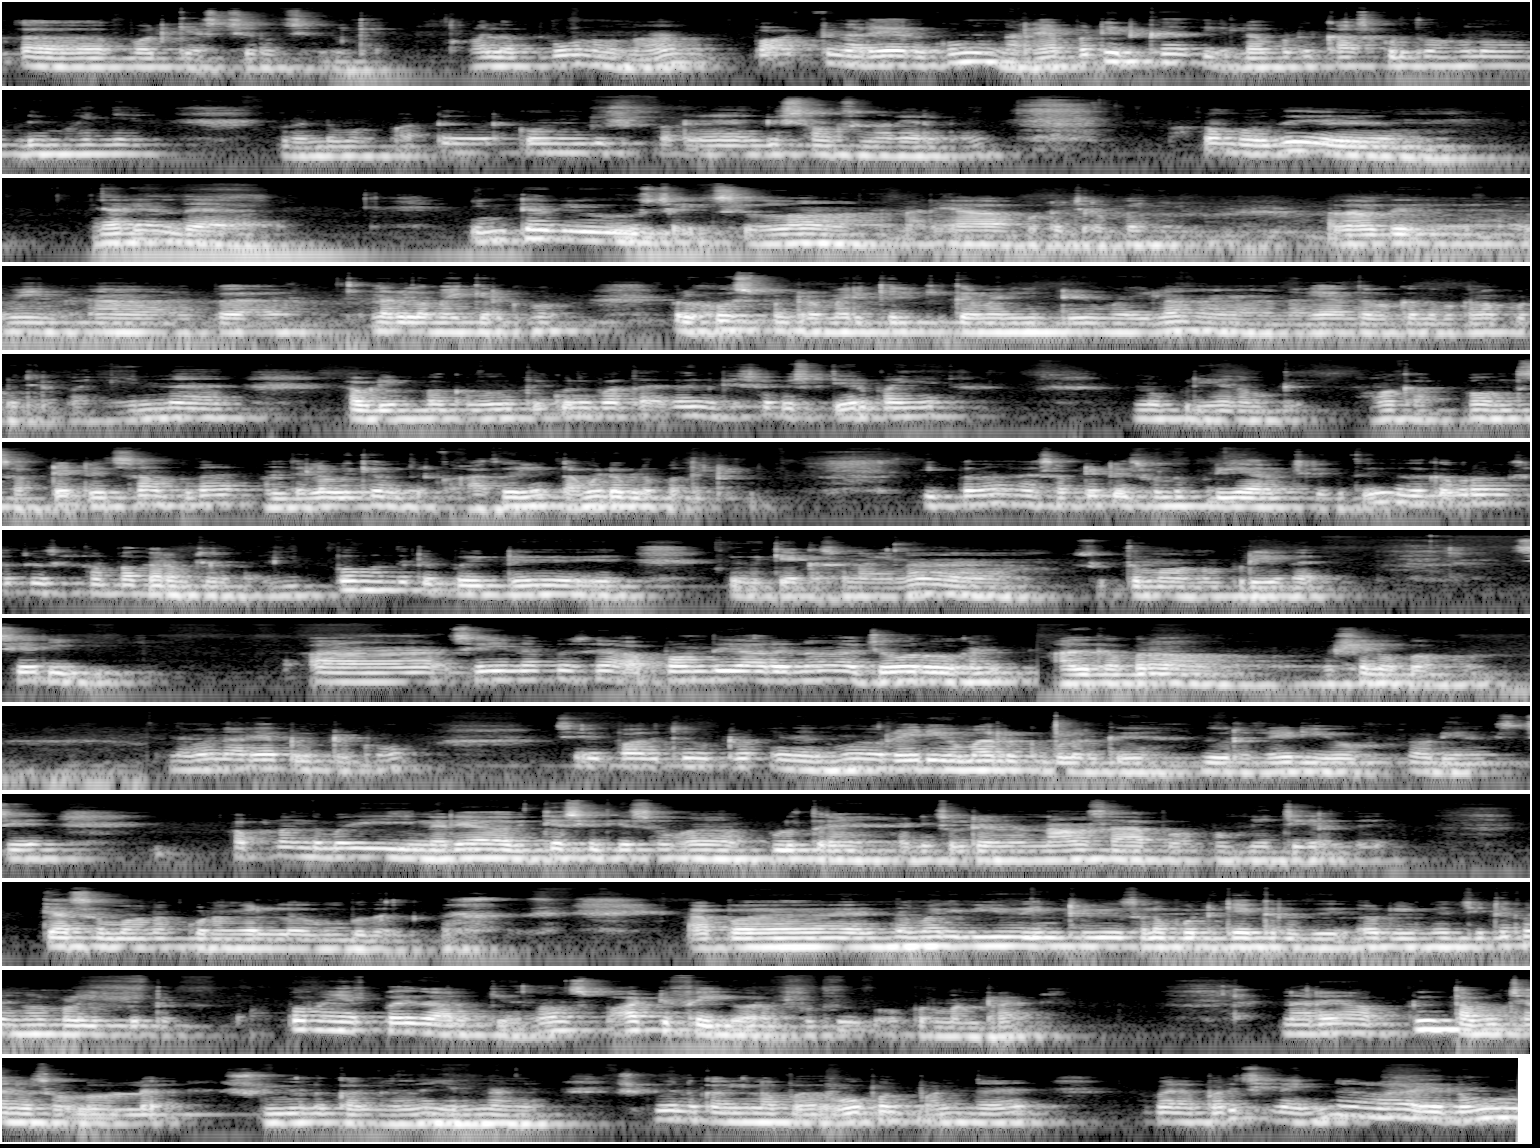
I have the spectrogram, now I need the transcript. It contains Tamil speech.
பாட்காஸ்ட் இருந்துச்சு நினைக்கிறேன் அதில் போனோன்னா பாட்டு நிறையா இருக்கும். நிறையா பாட்டு இருக்காது. எல்லா பாட்டும் காசு கொடுத்து வாங்கணும் அப்படிம்பாங்க. ரெண்டு மூணு பாட்டு இருக்கும் இங்கிலீஷ் பாட்டு இங்கிலீஷ் சாங்ஸ் நிறையா இருக்கும். பார்க்கும்போது நிறைய இந்த இன்டர்வியூ ஸ்டைல்ஸ்லாம் நிறையா போட்டு வச்சுருப்பாங்க. அதாவது ஐ மீன் இப்போ நடுவில் மைக் இருக்கும். ஒரு ஹோஸ்ட் பண்ணுற மாதிரி கேள்வி கேட்குற மாதிரி இன்டர்வியூ மாதிரிலாம் நிறையா அந்த பக்கம் அந்த பக்கம்லாம் போட்டு வச்சுருப்பாங்க. என்ன அப்படின்னு பார்க்கும்போது போய் பார்த்தா இங்கிலீஷில் பேசிக்கிட்டே இருப்பாங்க. இன்னும் புரியாது நமக்கு. நமக்கு அப்போ வந்து சப்டைட்டில்ஸ் தான் அப்போ தான் அந்த லெவலுக்கே வந்திருக்கும். அது வரையும் தமிழ் டபுளில் பார்த்துட்ருக்கோம் இப்போ தான் சப்டைட்டில்ஸ் வந்து புரிய ஆரம்பிச்சிருக்குது. அதுக்கப்புறம் சப்டைட்டில்ஸ் எல்லாம் பார்க்க ஆரம்பிச்சிருக்கோம் இப்போ வந்துட்டு போயிட்டு இது கேட்க சொன்னாங்கன்னா சுத்தமாக ஒன்றும் புரியலை. சரி. சரி என்ன பேச அப்போ வந்து யாருன்னா? ஜோ ரோகன் அதுக்கப்புறம் மிஷன் ஒபாமா. இந்த மாதிரி நிறையா போயிட்டுருக்கோம் சரி பார்த்துட்டு விட்டுரும் இது என்னமோ ரேடியோ மாதிரி இருக்கும் போல இருக்குது இது ஒரு ரேடியோ அப்படின்னு நினச்சிட்டு அப்புறம் இந்த மாதிரி நிறையா வித்தியாச வித்தியாசமாக புழுத்துறேன் அப்படின்னு சொல்லிட்டு நான் சாப் அப்படின்னு வச்சுக்கிறது. வித்தியாசமான குணங்களில் உம்புதல் அப்போ இந்த மாதிரி வியூ இன்டர்வியூஸ் எல்லாம் போட்டு கேட்குறது அப்படின்னு வச்சுட்டு கொஞ்ச நாள் பழகி போயிட்டு அப்புறம் எப்போ இது ஆரம்பிக்குதுன்னா ஸ்பாட்டிஃபை வரும்போது ஓப்பன் பண்ணுறேன் நிறையா அப்பயும் தமிழ் சேனல்ஸ் அவ்வளோ இல்லை. ஸ்ரீமன கவிஞர் தான் இருந்தாங்க. ஸ்ரீமன கவிஞர்கள் அப்போ ஓப்பன் பண்ணேன். அப்போ நான் பரீட்சையில் என்னடா என்னமோ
